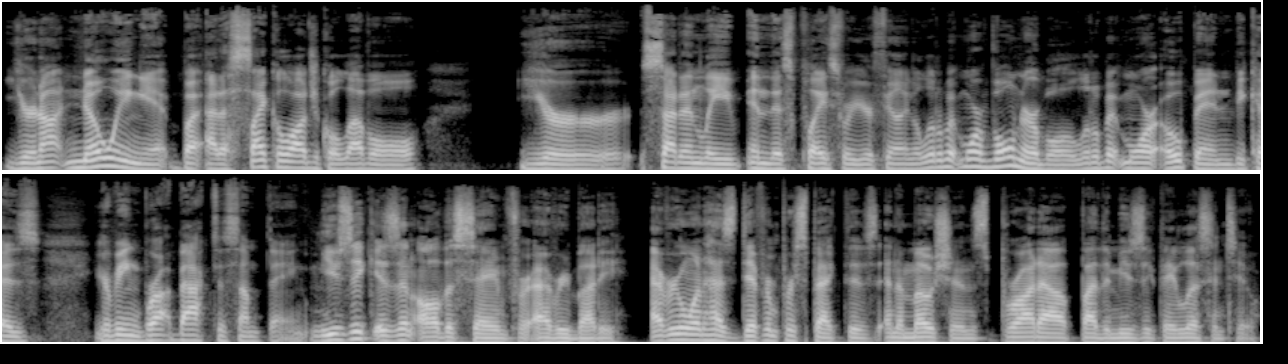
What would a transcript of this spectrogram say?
you're not knowing it, but at a psychological level, you're suddenly in this place where you're feeling a little bit more vulnerable, a little bit more open because you're being brought back to something. Music isn't all the same for everybody. Everyone has different perspectives and emotions brought out by the music they listen to.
